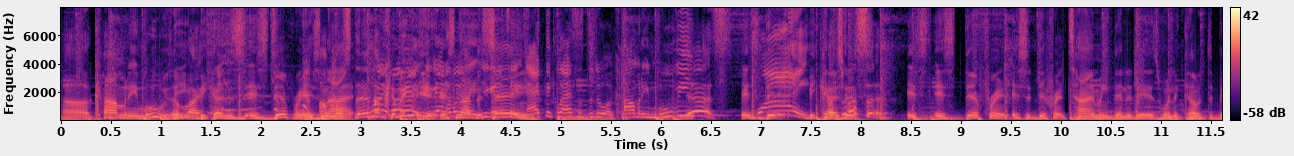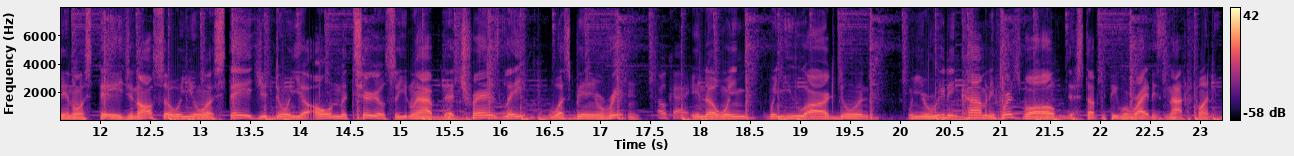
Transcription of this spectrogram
uh, comedy movies. I'm like, because it's, it's different. It's I'm a not. stand-up Wait, wait, wait, comedian. You gotta, It's wait, not wait, the you gotta same. take acting classes to do a comedy movie. yes. It's di- Why? because That's what I it's, said. it's it's different. It's a different timing than it is when it comes to being on stage. And also, when you're on stage, you're doing your own material, so you don't have to translate what's being written. Okay. You know, when when you are doing when you're reading comedy, first of all, the stuff that people write is not funny.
